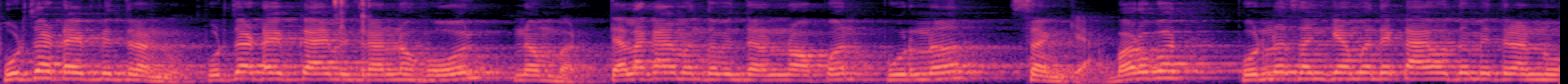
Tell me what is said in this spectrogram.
पुढचा टाईप मित्रांनो. पुढचा टाईप काय मित्रांनो? होल नंबर त्याला काय म्हणतो मित्रांनो आपण? पूर्ण संख्या. बरोबर? पूर्ण संख्यामध्ये काय होतं मित्रांनो?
